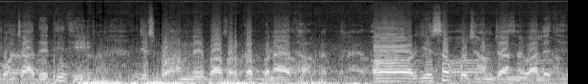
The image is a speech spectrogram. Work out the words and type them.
پہنچا دیتی تھی جس کو ہم نے بابرکت بنایا تھا۔ اور یہ سب کچھ ہم جاننے والے تھے۔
